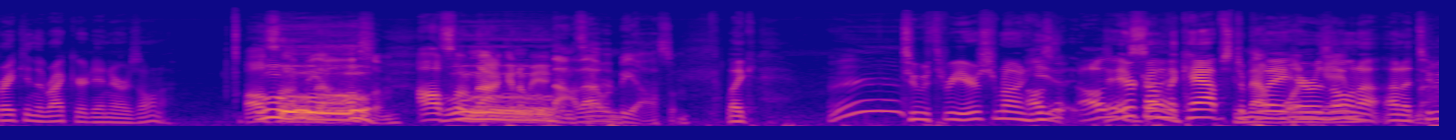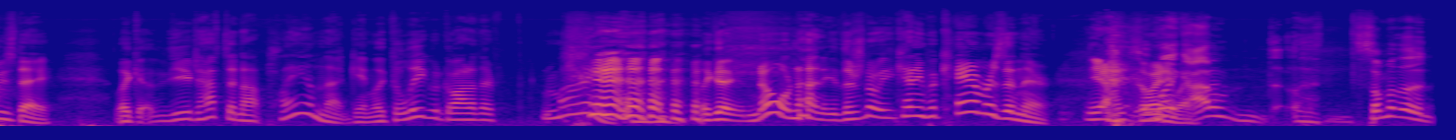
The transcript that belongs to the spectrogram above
breaking the record in Arizona? also, That'd be awesome. also not going to be. A Nah, that concern. would be awesome. Like two or three years from now, and I was- he's, I was gonna here come say. the Caps to In that play one Arizona game? on a Tuesday. Like you'd have to not play him that game. Like the league would go out of their mind. like uh, no, not there's no you can't even put cameras in there. Yeah. So anyway, like I don't. Some of the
